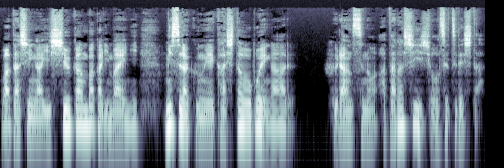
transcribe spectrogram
私が一週間ばかり前にミスラ君へ貸した覚えがあるフランスの新しい小説でした。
